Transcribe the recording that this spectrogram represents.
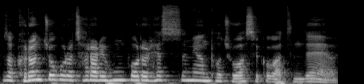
그래서 그런 쪽으로 차라리 홍보를 했으면 더 좋았을 것 같은데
